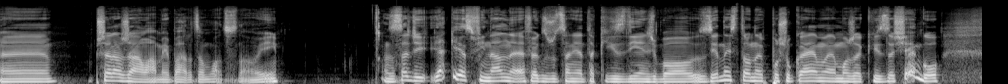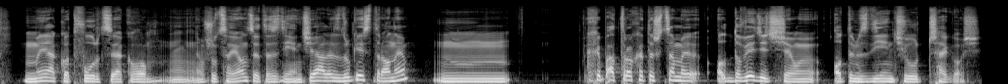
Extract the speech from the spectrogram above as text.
yy, przerażała mnie bardzo mocno. I w zasadzie, jaki jest finalny efekt zrzucania takich zdjęć? Bo z jednej strony poszukajmy może jakiegoś zasięgu, my jako twórcy, jako mm, wrzucający te zdjęcia, ale z drugiej strony mm, chyba trochę też chcemy dowiedzieć się o tym zdjęciu czegoś,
